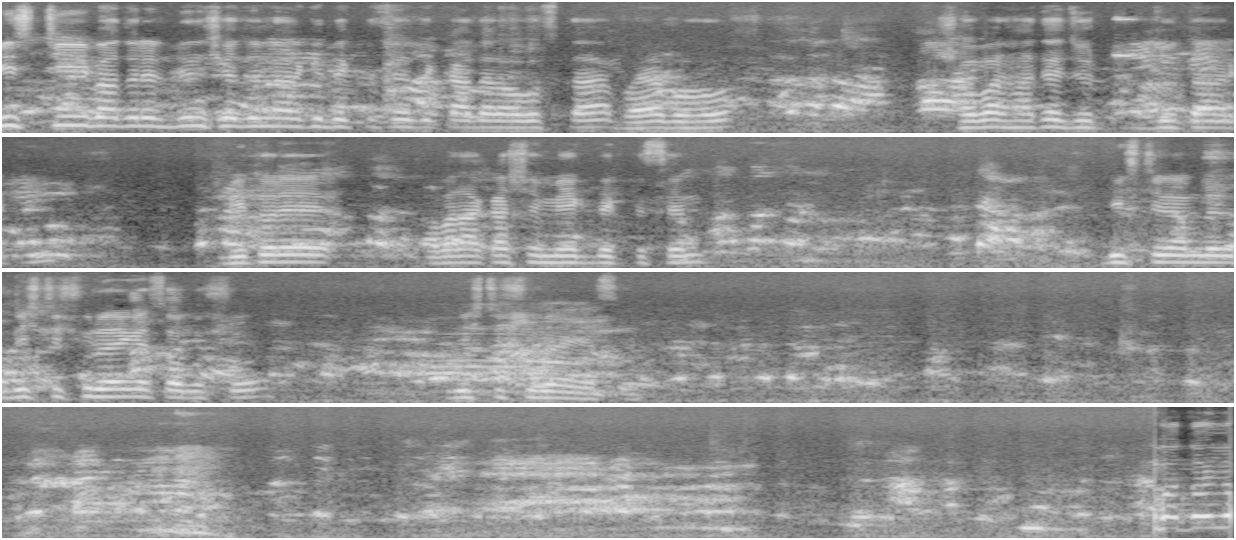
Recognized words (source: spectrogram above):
বৃষ্টি, বাদলের দিন, সেজন্য আর কি দেখতেছে যে কাদার অবস্থা ভয়াবহ। সবার হাতে জুতা আর কি। ভিতরে আবার আকাশে মেঘ দেখতেছেন। বৃষ্টি নামলে বৃষ্টি শুরু হয়ে গেছে অবশ্য। বৃষ্টি শুরু হয়ে গেছে। কত হইল?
